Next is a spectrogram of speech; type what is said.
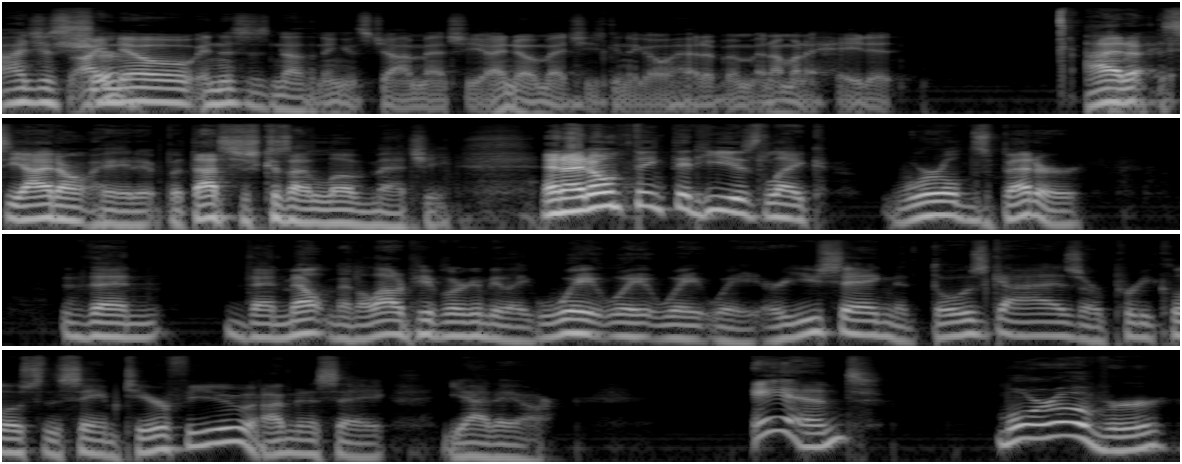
I just I know, and this is nothing against John Metchie. I know Metchie's going to go ahead of him, and I'm going to hate it. I don't- see. I don't hate it, but that's just because I love Metchie, and I don't think that he is like worlds better than than Melton. And a lot of people are gonna be like, wait, wait, wait, wait. Are you saying that those guys are pretty close to the same tier for you? And I'm gonna say, yeah, they are. And moreover,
